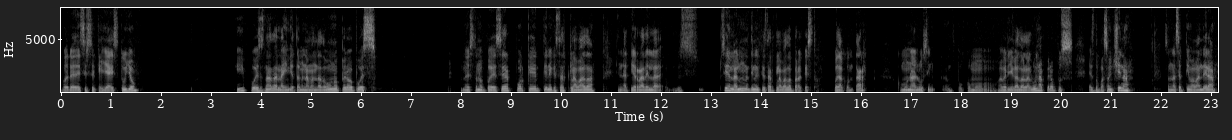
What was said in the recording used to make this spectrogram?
podría decirse que ya es tuyo y pues nada, la India también ha mandado uno, pero pues esto no puede ser porque tiene que estar clavada en la tierra de la... Pues, sí, en la luna tiene que estar clavada para que esto pueda contar como una luz, como haber llegado a la luna, pero pues esto pasó en China. Son la séptima bandera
